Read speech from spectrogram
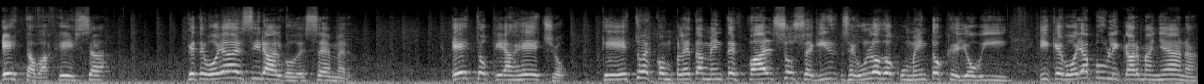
Esta bajeza, que te voy a decir algo de Semer. Esto que has hecho, que esto es completamente falso seguir, según los documentos que yo vi y que voy a publicar mañana,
